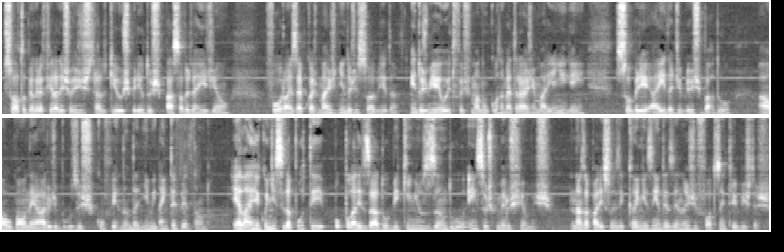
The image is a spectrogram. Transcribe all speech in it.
Em sua autobiografia, ela deixou registrado que os períodos passados da região foram as épocas mais lindas de sua vida. Em 2008, foi filmado um curta-metragem Maria Ninguém sobre a ida de Brigitte Bardot ao balneário de Búzios, com Fernanda Lima a interpretando. Ela é reconhecida por ter popularizado o biquíni usando em seus primeiros filmes nas aparições em Cannes e em dezenas de fotos e entrevistas.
